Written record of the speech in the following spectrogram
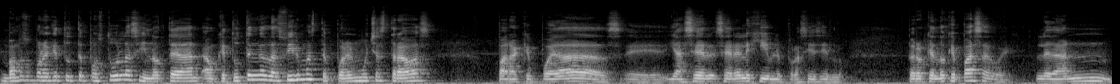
vamos a suponer que tú te postulas y no te dan, aunque tú tengas las firmas, te ponen muchas trabas para que puedas eh, ya ser, ser elegible, por así decirlo. Pero ¿qué es lo que pasa, güey? Le dan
